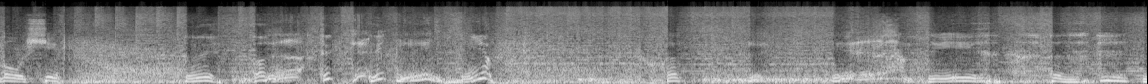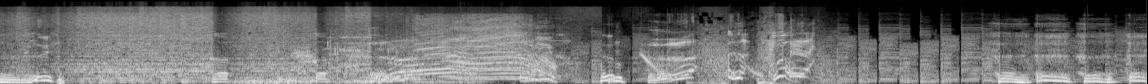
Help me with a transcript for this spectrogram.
โอ้ชิบเฮ้ยเฮ้ยเฮ้ยเฮ้ยเฮ้ย นี่เฮ้ยเออเออ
